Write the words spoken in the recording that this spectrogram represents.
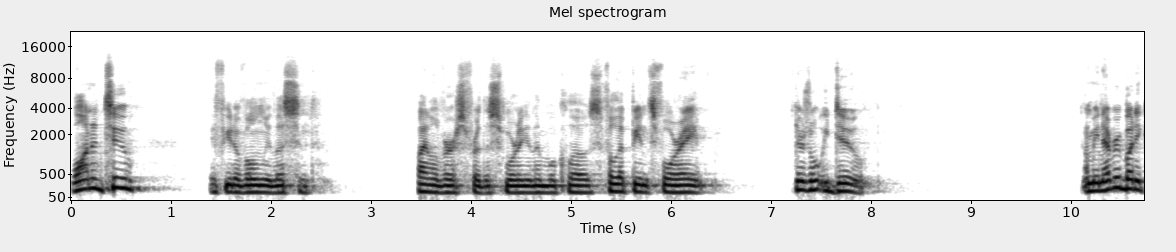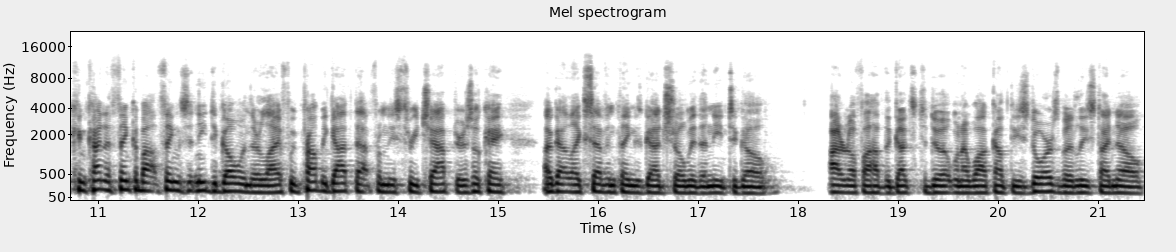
wanted to, if you'd have only listened. Final verse for this morning, and then we'll close. Philippians 4 8. Here's what we do. I mean, everybody can kind of think about things that need to go in their life. We've probably got that from these three chapters. Okay, I've got like seven things God showed me that need to go. I don't know if I'll have the guts to do it when I walk out these doors, but at least I know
